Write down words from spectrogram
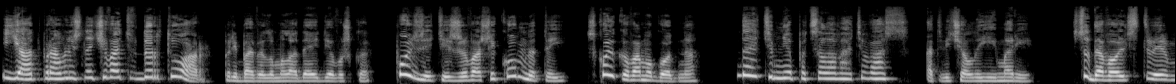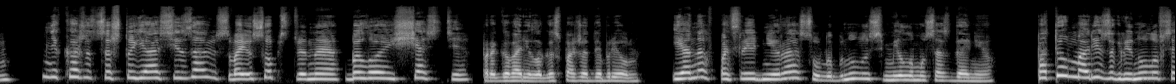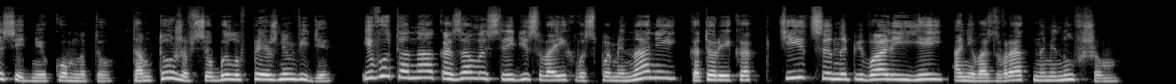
«Я отправлюсь ночевать в дортуар», — прибавила молодая девушка. Пользуйтесь же вашей комнатой, сколько вам угодно». «Дайте мне поцеловать вас», — отвечала ей Мари. «С удовольствием». «Мне кажется, что я осязаю свое собственное былое счастье», — проговорила госпожа Дебрюн. И она в последний раз улыбнулась милому созданию. Потом Мари заглянула в соседнюю комнату. Там тоже все было в прежнем виде. И вот она оказалась среди своих воспоминаний, которые, как птицы, напевали ей о невозвратно минувшем.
